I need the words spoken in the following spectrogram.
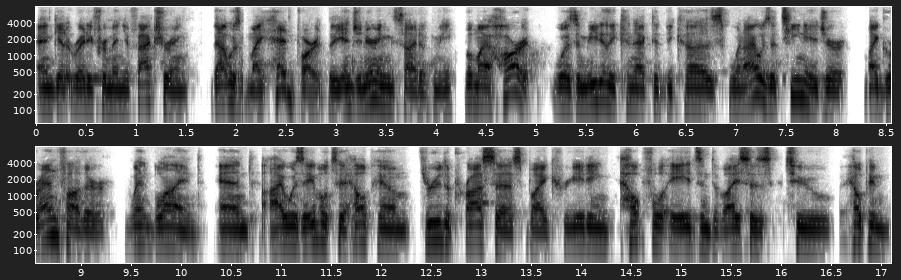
and get it ready for manufacturing. That was my head part, the engineering side of me. But my heart was immediately connected because when I was a teenager, my grandfather went blind and I was able to help him through the process by creating helpful aids and devices to help him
